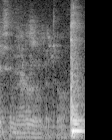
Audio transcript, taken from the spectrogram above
緒にやろうかと。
